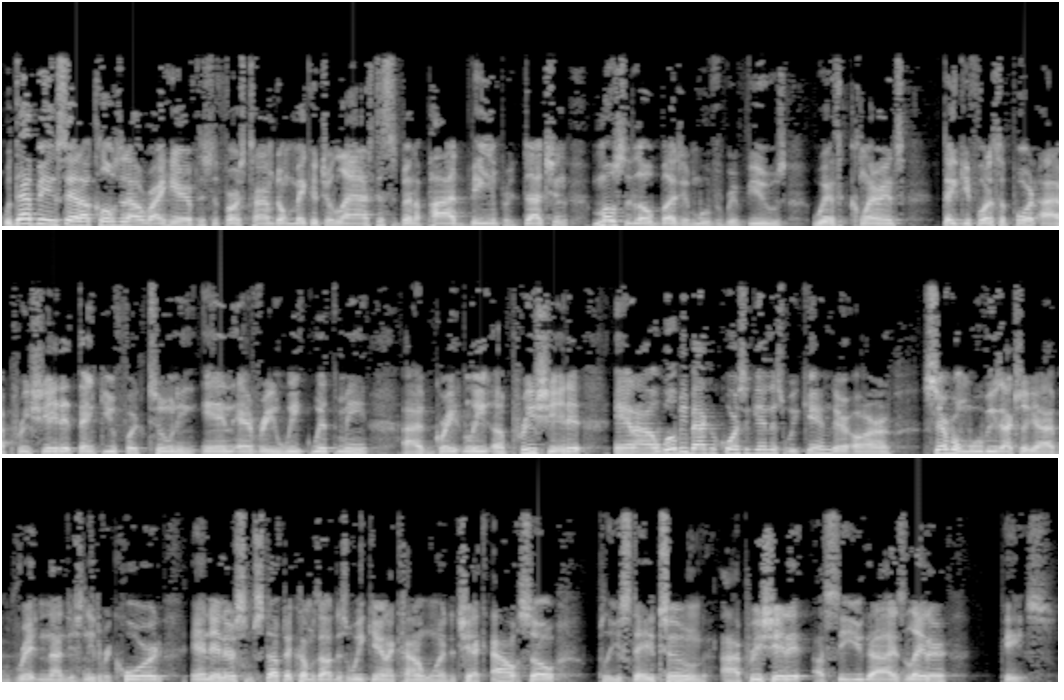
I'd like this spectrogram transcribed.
With that being said, I'll close it out right here. If this is the first time, don't make it your last. This has been a Podbean production, mostly low budget movie reviews with Clarence. Thank you for the support. I appreciate it. Thank you for tuning in every week with me. I greatly appreciate it. And I will be back, of course, again this weekend. There are several movies actually I've written. I just need to record. And then there's some stuff that comes out this weekend I kind of wanted to check out. So please stay tuned. I appreciate it. I'll see you guys later. Peace.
